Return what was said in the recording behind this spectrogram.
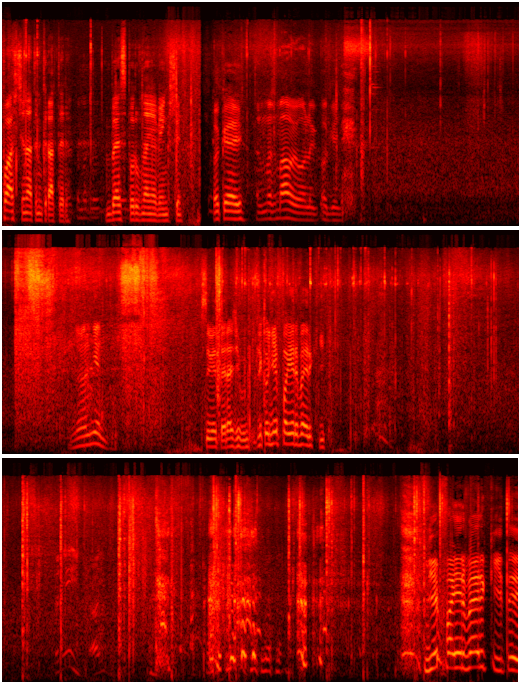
patrzcie na ten krater. Bez porównania większy. Okej. Ale masz mały ole- ogień. No ale nie. W sumie teraz radziłbym, tylko nie fajerwerki. Nie fajerwerki, ty!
